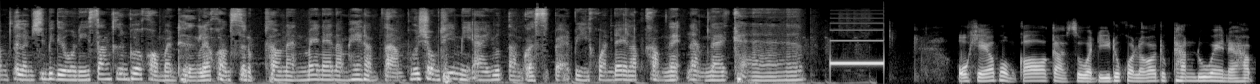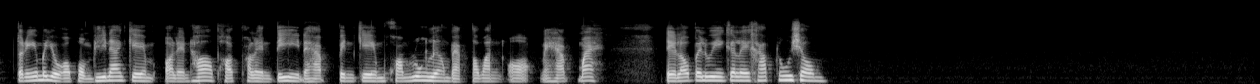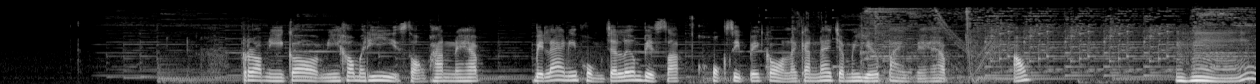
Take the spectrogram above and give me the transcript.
คำเตือนคลิปวิดีโอนี้สร้างขึ้นเพื่อความบันเทิงและความสนุกเท่านั้นไม่แนะนำให้ทำตาม ผู้ชมที่มีอายุต่ำกว่า 18 ปีควรได้รับคำแนะนำนะครับโอเคครับผมก็กลับสวัสดีทุกคนแล้วก็ทุกท่านด้วยนะครับ ตอนนี้มาอยู่กับผมที่หน้าเกม Oriental p o t p a l e n t y นะครับ เป็นเกมความรุ่งเรืองแบบตะวันออกนะครับ มา เดี๋ยวเราไปลุยกันเลยครับทุกผู้ชม รอบนี้ก็มีเข้ามาที่ 2,000 นะครับ เบ็ดแรกนี้ผมจะเริ่มเบ็ดซัก 60 ไปก่อนแล้วกันน่าจะไม่เยอะไปนะครับ เอา้าอือหือ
